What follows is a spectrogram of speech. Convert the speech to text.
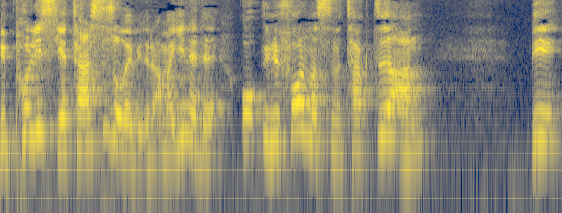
Bir polis yetersiz olabilir ama yine de o üniformasını taktığı an bir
